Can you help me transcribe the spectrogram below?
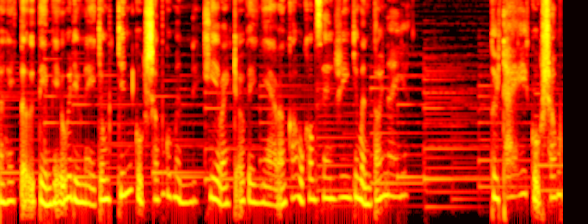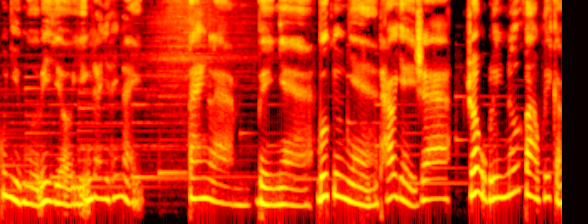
Bạn hãy tự tìm hiểu cái điều này trong chính cuộc sống của mình đi. Khi mà bạn trở về nhà, bạn có một không gian riêng cho mình tối nay tôi thấy cuộc sống của nhiều người bây giờ diễn ra như thế này. Tan làm, về nhà, bước vô nhà, tháo giày ra, rót một ly nước pha một ly cà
